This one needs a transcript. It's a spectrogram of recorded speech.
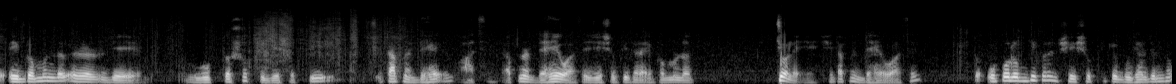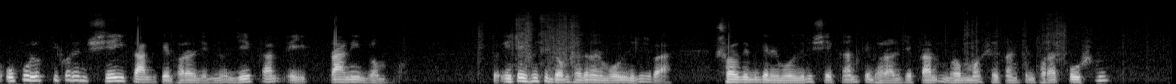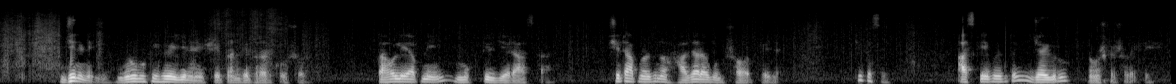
তো এই ব্রহ্মাণ্ডের যে গুপ্ত শক্তি, যে শক্তি, সেটা আপনার দেহে আছে, আপনার দেহেও আছে, যে শক্তি ছাড়া এই ব্রহ্মাণ্ড চলে, সেটা আপনার দেহেও আছে। তো উপলব্ধি করেন সেই শক্তিকে বোঝার জন্য, উপলব্ধি করেন সেই প্রাণকে ধরার জন্য, যে প্রাণ, এই প্রাণী ব্রহ্ম। তো এটাই হচ্ছে সাধনার মূল জিনিস বা সরদেব বিজ্ঞানের মূল জিনিস সেই প্রাণকে ধরার যে প্রাণ ব্রহ্ম সেই প্রাণকে ধরার কৌশল? জেনে নিন গুরুমুখী হয়ে জেনে নিন সেই প্রাণকে ধরার কৌশল। তাহলে আপনি মুক্তির যে রাস্তা, সেটা আপনার জন্য হাজার আগুন সহজ হয়ে যায়। ঠিক আছে? আজকে এই পর্যন্তই। জয়গুরু নমস্কার সবাইকে।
